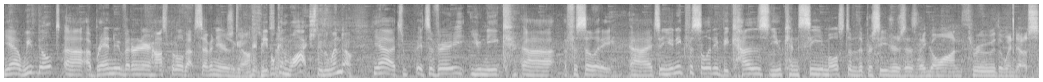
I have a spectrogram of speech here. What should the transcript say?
Yeah, we built uh, a brand new veterinary hospital about seven years ago. So can a- watch through the window. Yeah, it's, it's a very unique uh, facility. Uh, it's a unique facility because you can see most of the procedures as they go on through the windows.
